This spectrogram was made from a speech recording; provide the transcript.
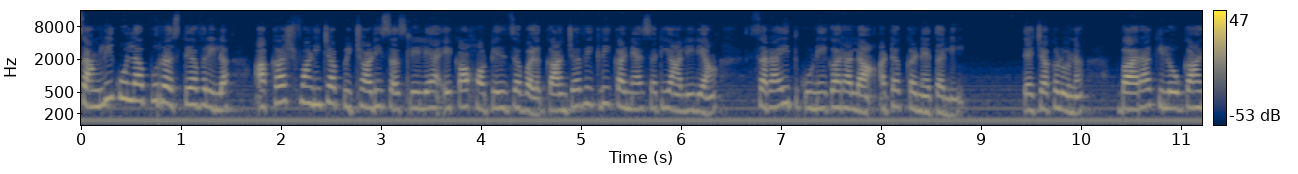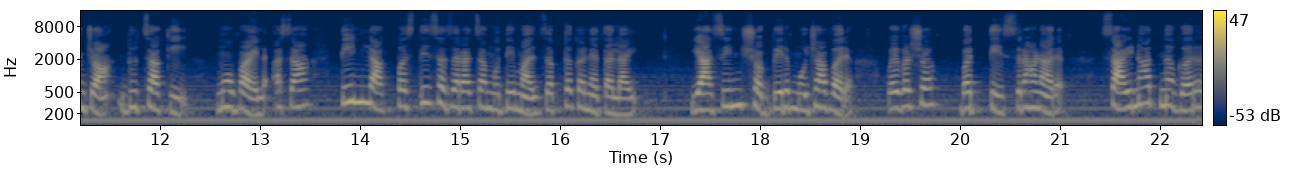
सांगली कोल्हापूर रस्त्यावरील आकाशवाणीच्या पिछाडीस असलेल्या एका हॉटेलजवळ गांजा विक्री करण्यासाठी आलेल्या सराईत गुन्हेगाराला अटक करण्यात आली. त्याच्याकडून बारा किलो गांजा दुचाकी मोबाईल असा तीन लाख पस्तीस हजाराचा मुद्देमाल जप्त करण्यात आलाय. यासिन शब्बीर मुजावर वयवर्ष बत्तीस राहणार साईनाथ नगर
